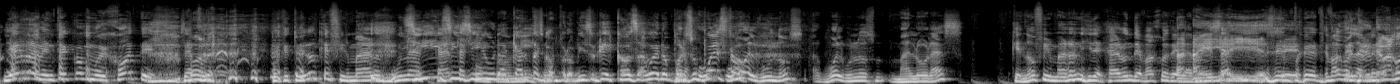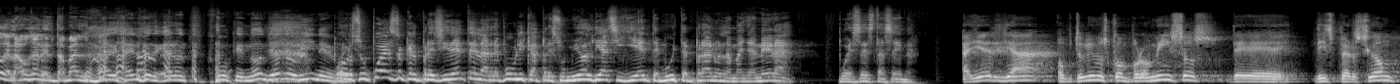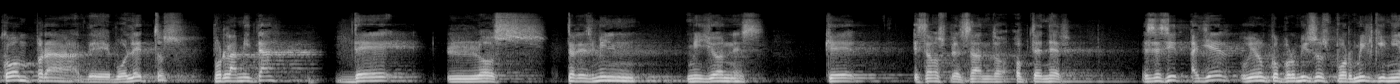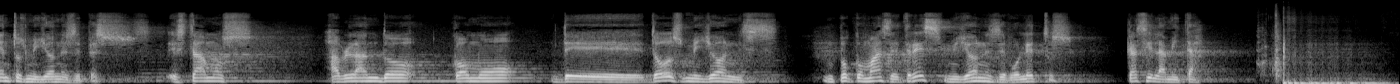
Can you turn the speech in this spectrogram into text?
ya reventé como ejote. O sea, Hola. pues, porque tuvieron que firmar una sí, carta sí, sí, una compromiso. carta compromiso. Qué cosa. Bueno, por Ahora, supuesto. Hubo algunos, hubo algunos maloras que no firmaron y dejaron debajo de la Ahí, mesa. ahí, este, debajo, de la debajo de la hoja del tamal. Ahí lo dejaron como que no, yo no vine. Por supuesto que el presidente de la República presumió al día siguiente, muy temprano en la mañanera, pues esta cena. Ayer ya obtuvimos compromisos de dispersión, compra de boletos por la mitad de los 3 mil millones que estamos pensando obtener. Es decir, ayer hubieron compromisos por 1.500 millones de pesos. Estamos hablando como de 2 millones, un poco más de 3 millones de boletos, casi la mitad.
